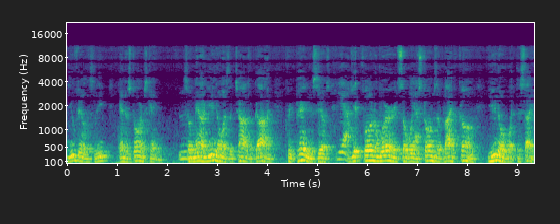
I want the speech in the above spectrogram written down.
you fell asleep and the storms came. So Mm. now you know as a child of God, prepare yourselves Yeah. Get full of the word so when Yeah. the storms of life come, you know what to say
